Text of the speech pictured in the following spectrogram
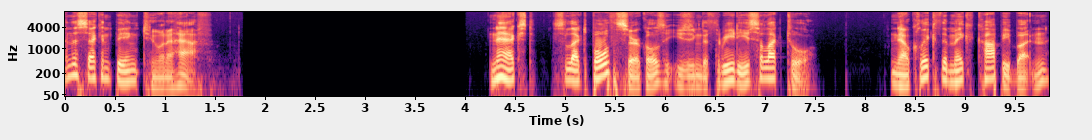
and the second being 2.5. Next, select both circles using the 3D Select tool. Now click the Make Copy button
